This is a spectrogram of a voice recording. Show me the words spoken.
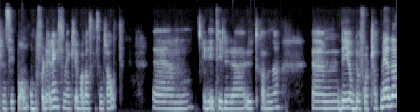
prinsippet om omfordeling, som egentlig var ganske sentralt eh, i de tidligere utgavene. Um, de jobber fortsatt med det,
